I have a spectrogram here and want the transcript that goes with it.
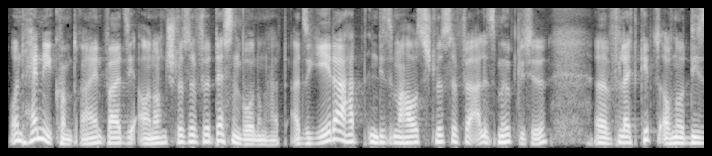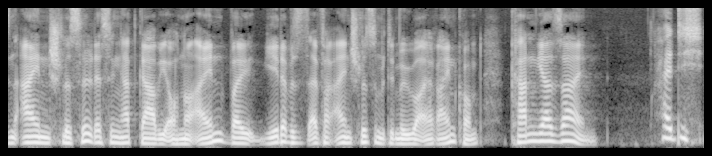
Und Henny kommt rein, weil sie auch noch einen Schlüssel für dessen Wohnung hat. Also jeder hat in diesem Haus Schlüssel für alles Mögliche. Äh, vielleicht gibt es auch nur diesen einen Schlüssel, deswegen hat Gabi auch nur einen, weil jeder besitzt einfach einen Schlüssel, mit dem er überall reinkommt. Kann ja sein. Halte ich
